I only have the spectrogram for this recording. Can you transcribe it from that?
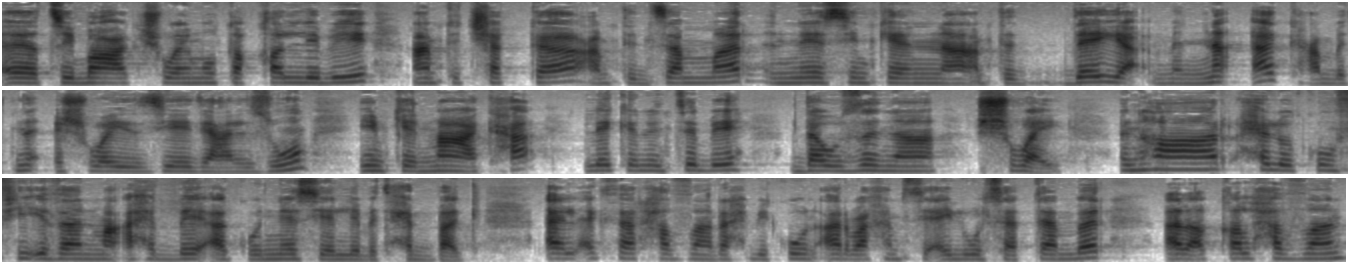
آه، طباعك شوي متقلبة عم تتشكى عم تتذمر الناس يمكن عم تتضايق من نقك عم بتنق شوي زيادة عن اللزوم يمكن معك حق. لكن انتبه دوزنا شوي. نهار حلو تكون فيه اذا مع أحبائك والناس يلي بتحبك. الأكثر حظا رح بيكون 4 5 أيلول سبتمبر. الأقل حظا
